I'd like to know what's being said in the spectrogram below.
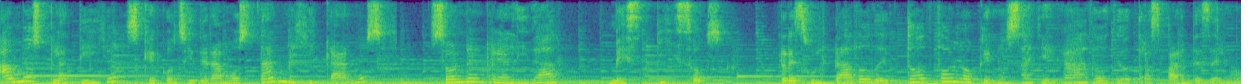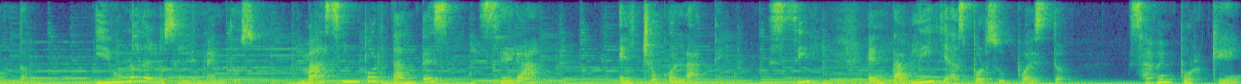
ambos platillos que consideramos tan mexicanos, son en realidad mestizos, resultado de todo lo que nos ha llegado de otras partes del mundo. Y uno de los elementos más importantes será el chocolate. Sí, en tablillas, por supuesto. ¿Saben por qué?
